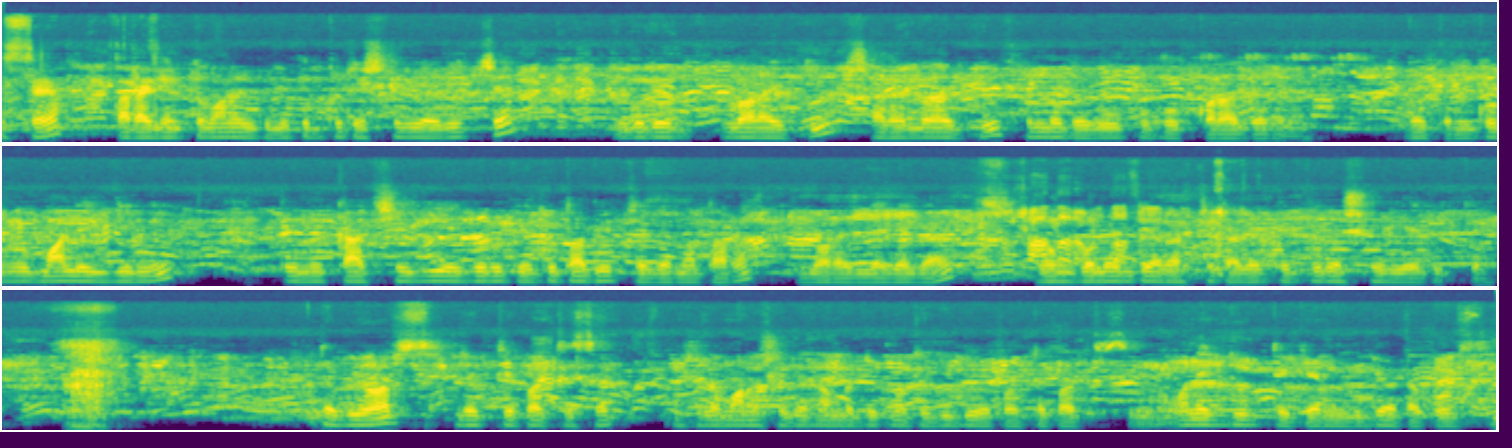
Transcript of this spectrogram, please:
আছে, তারা কিন্তু মানুষগুলিকে দূরে সরিয়ে দিচ্ছে। গরুর লড়াইটি, সারের লড়াইটি সুন্দরভাবে উপভোগ করার জন্য। দেখেন, গরুর মালিক যিনি, তিনি কাছে গিয়ে গরুকে জুতা দিচ্ছে যেন তারা লড়াই লেগে যায় এবং ভলেন্টিয়ার আসছে তাদেরকে দূরে সরিয়ে দিচ্ছে। তো ভিউয়ার্স দেখতে পাচ্ছেন আসলে মানুষের জন্য আমরা ঠিকমতো ভিডিও করতে পারতেছি অনেক দূর থেকে আমি ভিডিওটা করছি।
